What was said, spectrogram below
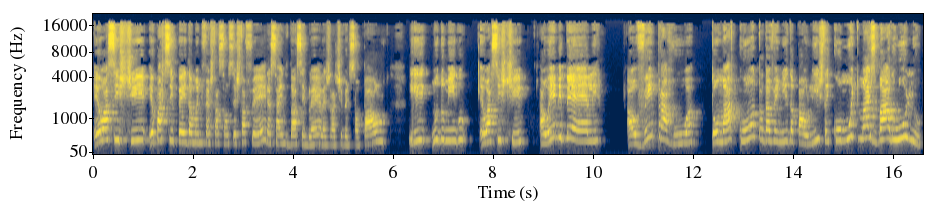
eu assisti, eu participei da manifestação sexta-feira, saindo da Assembleia Legislativa de São Paulo, e no domingo eu assisti ao MBL, ao Vem Pra Rua, tomar conta da Avenida Paulista e com muito mais barulho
